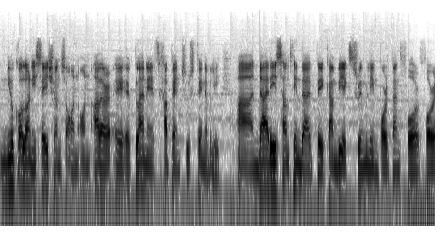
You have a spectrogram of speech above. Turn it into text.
new colonizations on, on other planets happen sustainably. And that is something that can be extremely important for, for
